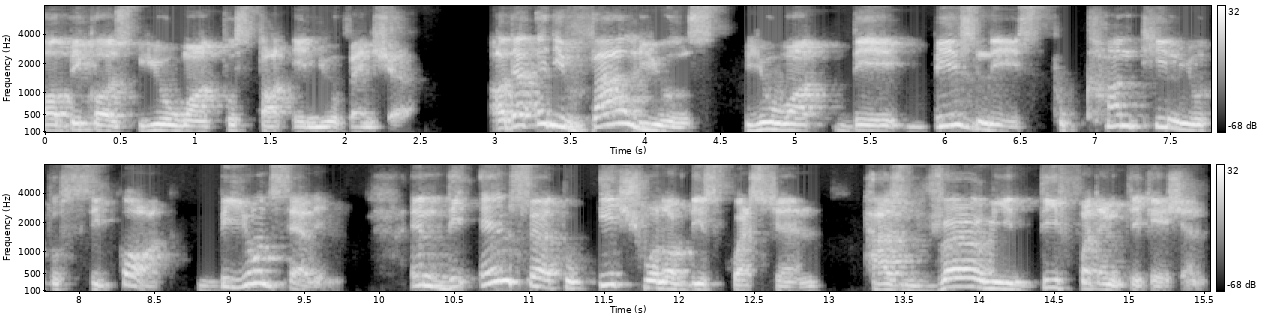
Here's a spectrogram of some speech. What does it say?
or because you want to start a new venture? Are there any values you want the business to continue to support beyond selling? And the answer to each one of these questions has very different implication.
